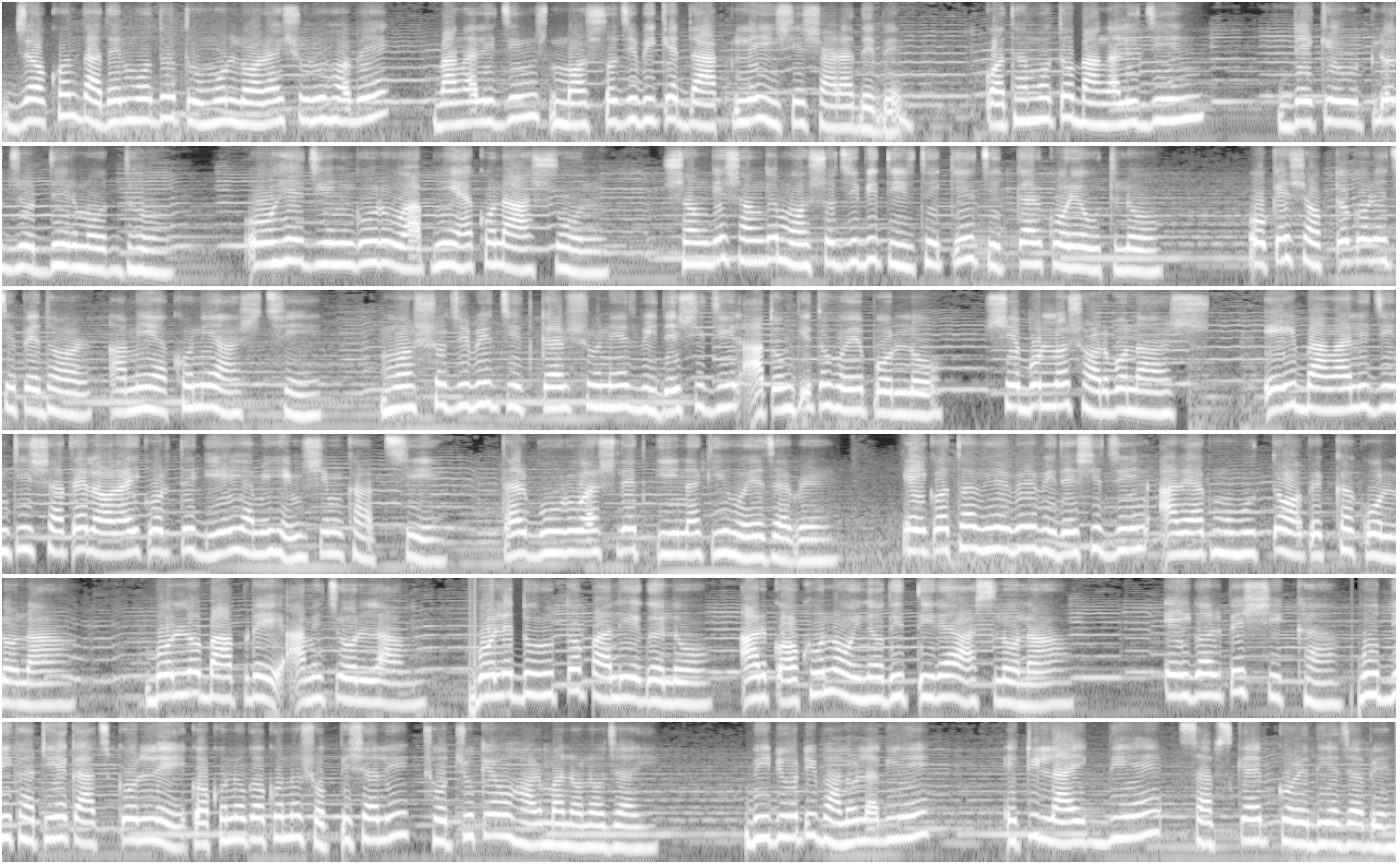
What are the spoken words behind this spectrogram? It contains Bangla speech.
যখন তাদের মধ্যে তুমুল লড়াই শুরু হবে, বাঙালি জিন মৎস্যজীবীকে ডাকলেই সে সাড়া দেবে। কথা মতো বাঙালি জিন ডেকে উঠল যুদ্ধের মধ্যে। ও হে জিনগুরু, আপনি এখন আসুন। সঙ্গে সঙ্গে মৎস্যজীবী তীর থেকে চিৎকার করে উঠল। ওকে শক্ত করে চেপে ধর, আমি এখনই আসছি। মৎস্যজীবীর চিৎকার শুনে বিদেশি জিন আতঙ্কিত হয়ে পড়ল। সে বলল, সর্বনাশ, এই বাঙালি জিনটির সাথে লড়াই করতে গিয়েই আমি হিমশিম খাচ্ছি। তার গুরু আসলে কি না কি হয়ে যাবে? এই কথা ভেবে বিদেশি জিন আর এক মুহূর্ত অপেক্ষা করল না। বলল, বাপরে, আমি চললাম। বলে দ্রুত পালিয়ে গেল। আর কখনো ওই নদীর তীরে আসলো না। এই গল্পের শিক্ষা, বুদ্ধি খাটিয়ে কাজ করলে কখনো কখনো শক্তিশালী শত্রুকেও হার মানানো যায়। ভিডিওটি ভালো লাগলে একটি লাইক দিয়ে সাবস্ক্রাইব করে দিয়ে যাবেন।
